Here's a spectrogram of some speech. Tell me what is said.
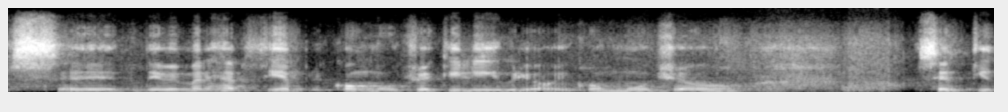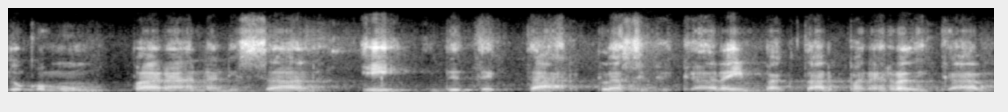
Se debe manejar siempre con mucho equilibrio y con mucho sentido común para analizar y detectar, clasificar e impactar para erradicar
